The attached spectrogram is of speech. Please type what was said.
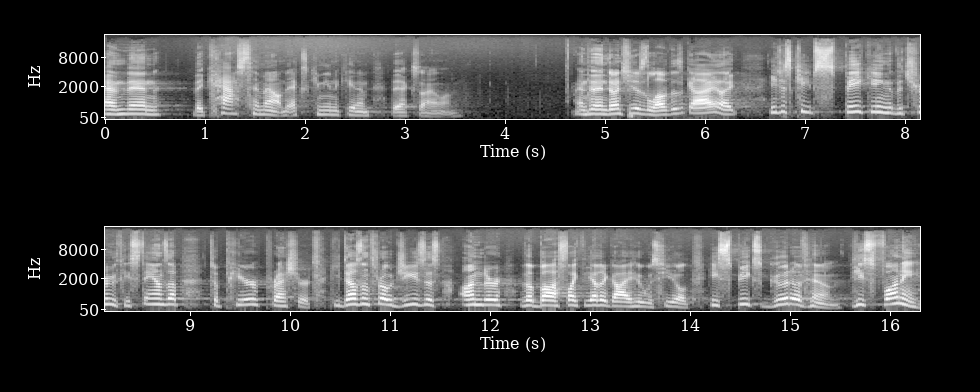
and then they cast him out, they excommunicate him, they exile him. And then don't you just love this guy? Like, he just keeps speaking the truth. He stands up to peer pressure. He doesn't throw Jesus under the bus like the other guy who was healed. He speaks good of him. He's funny.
